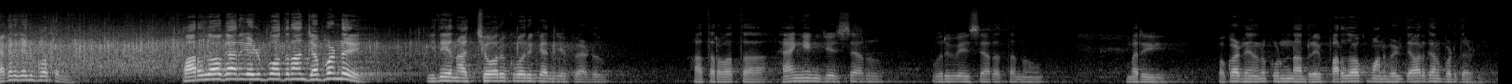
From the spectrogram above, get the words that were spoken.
ఎక్కడికి వెళ్ళిపోతున్నాను? పరలోకానికి వెళ్ళిపోతున్నాను చెప్పండి. ఇదే నా చివరి కోరిక అని చెప్పాడు. ఆ తర్వాత హ్యాంగింగ్ చేశారు ఉరి వేశారు అతను. మరి ఒకటి నేను అనుకుంటున్నాను రేపు పరలోకం మనం వెళితే ఎవరు కనపడతాడు?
